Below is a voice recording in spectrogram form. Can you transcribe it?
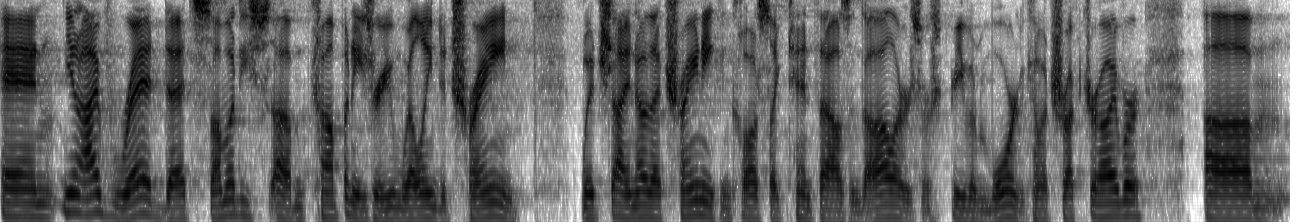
and you know I've read that some of these um, companies are even willing to train which I know that training can cost like $10,000 or even more to become a truck driver. Um,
